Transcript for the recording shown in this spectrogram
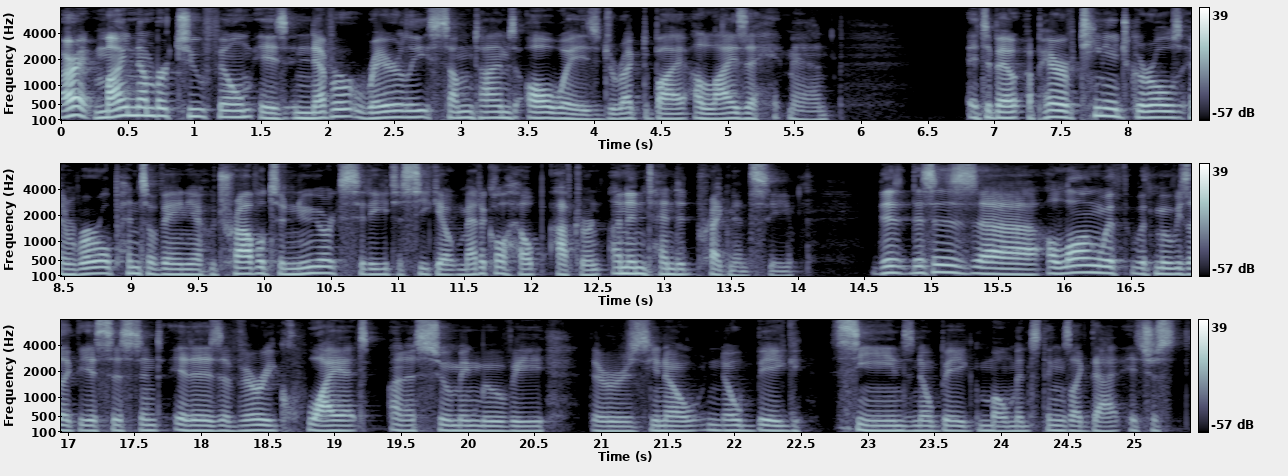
All right, my number two film is Never, Rarely, Sometimes, Always, directed by Eliza Hittman. It's about a pair of teenage girls in rural Pennsylvania who travel to New York City to seek out medical help after an unintended pregnancy. this this is uh, along with with movies like The Assistant. It is a very quiet, unassuming movie. There's you know no big scenes, no big moments, things like that. It's just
